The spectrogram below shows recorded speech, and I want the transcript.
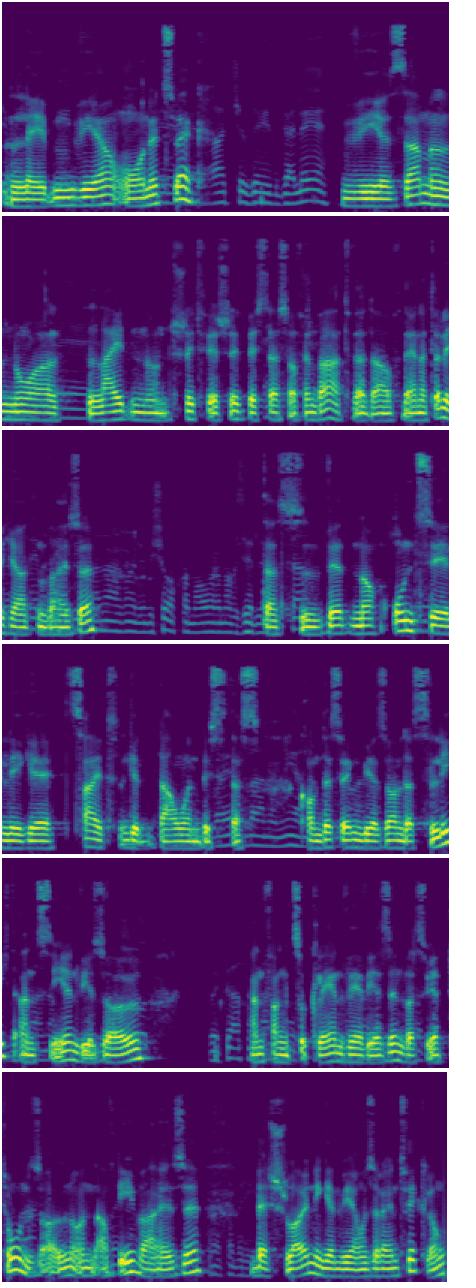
leben wir ohne Zweck. Wir sammeln nur Leiden und Schritt für Schritt, bis das offenbart wird auf der natürliche Art und Weise. Das wird noch unzählige Zeit dauern, bis das kommt. Deswegen, wir sollen das Licht anziehen, wir sollen anfangen zu klären, wer wir sind, was wir tun sollen und auf die Weise beschleunigen wir unsere Entwicklung.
